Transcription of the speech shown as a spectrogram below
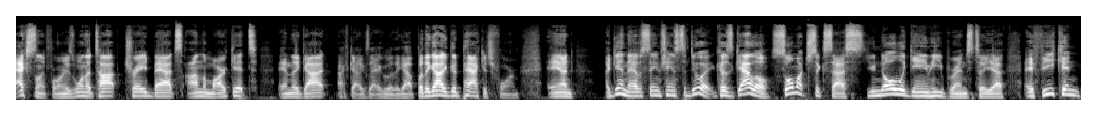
excellent for him. He's one of the top trade bats on the market and they got I forgot exactly what they got, but they got a good package for him. And again, they have the same chance to do it because Gallo, so much success. You know the game he brings to you. If he can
